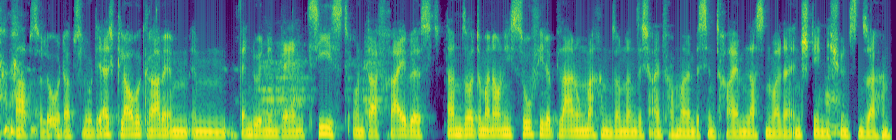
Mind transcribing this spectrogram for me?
Absolut, absolut. Ja, ich glaube, gerade im, im, wenn du in den Van ziehst und da frei bist, dann sollte man auch nicht so viele Planungen machen, sondern sich einfach mal ein bisschen treiben lassen, weil da entstehen die schönsten Sachen.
